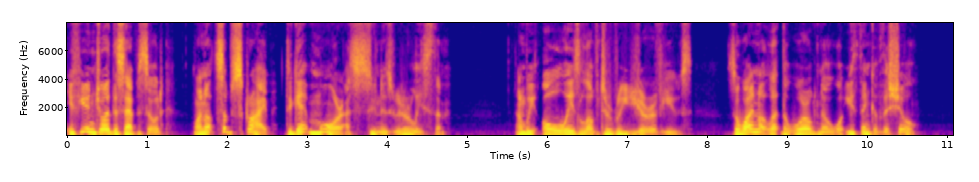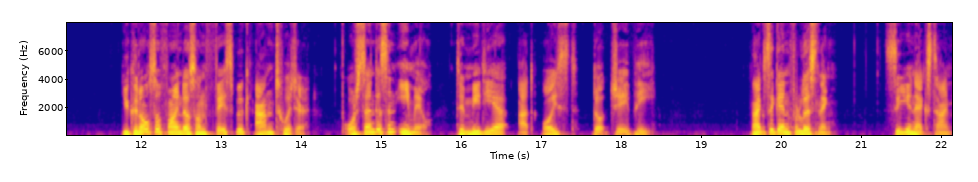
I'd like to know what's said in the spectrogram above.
If you enjoyed this episode, why not subscribe to get more as soon as we release them? And we always love to read your reviews, so why not let the world know what you think of the show? You can also find us on Facebook and Twitter, or send us an email to media at oist.jp. Thanks again for listening. See you next time.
